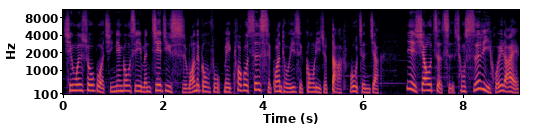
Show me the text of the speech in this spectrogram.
晴雯说过，擎天功是一门接近死亡的功夫，每跨过生死关头一次，功力就大幅增加。燕萧这次从死里回来，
